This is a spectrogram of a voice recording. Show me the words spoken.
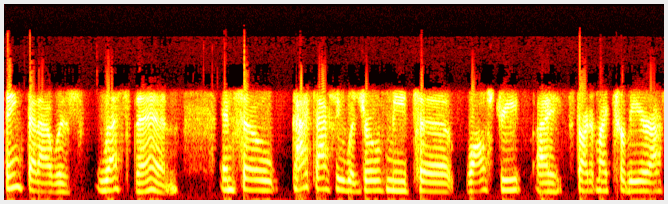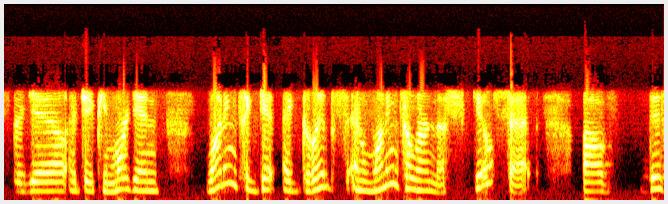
think that I was less than. And so that's actually what drove me to Wall Street. I started my career after Yale at JP Morgan wanting to get a glimpse and wanting to learn the skill set of this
